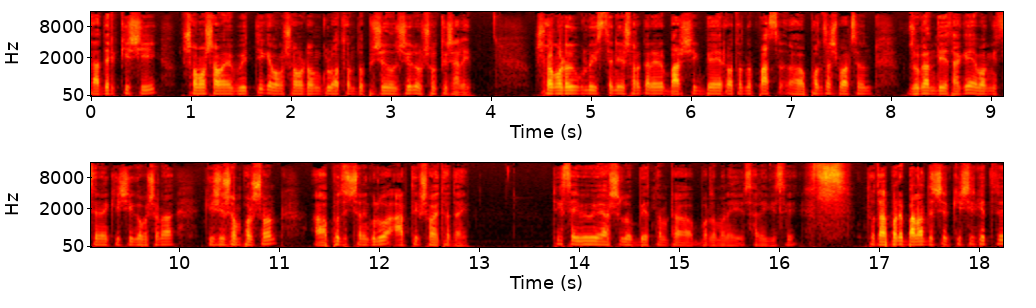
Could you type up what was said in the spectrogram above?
তাদের কৃষি সমসাময়িক ভিত্তিক এবং সংগঠনগুলো অত্যন্ত সৃজনশীল ও শক্তিশালী। সংগঠনগুলো স্থানীয় সরকারের বার্ষিক ব্যয়ের অত্যন্ত পাঁচ পঞ্চাশ পার্সেন্ট যোগান দিয়ে থাকে এবং স্থানীয় কৃষি গবেষণা, কৃষি সম্প্রসারণ প্রতিষ্ঠানগুলো আর্থিক সহায়তা দেয়। ঠিক আছে এইভাবে আসলে ভিয়েতনামটা বর্তমানে ছাড়িয়ে গেছে। তো তারপরে বাংলাদেশের কৃষির ক্ষেত্রে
